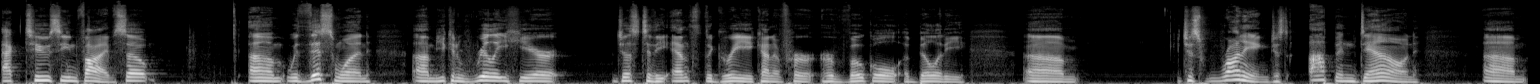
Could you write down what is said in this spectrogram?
Act 2, Scene 5. So um, with this one, um, you can really hear just to the nth degree kind of her her vocal ability um just running just up and down um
